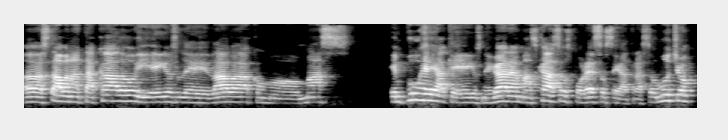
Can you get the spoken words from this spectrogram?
uh, estaban atacados y ellos le daba como más empuje a que ellos negaran más casos, por eso se atrasó mucho.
